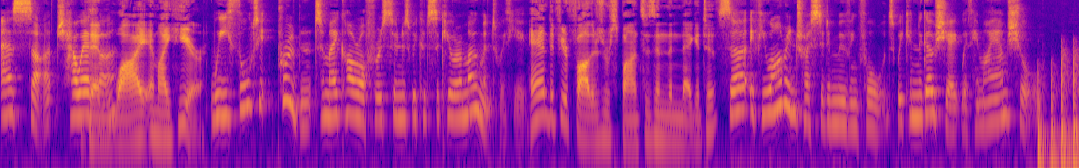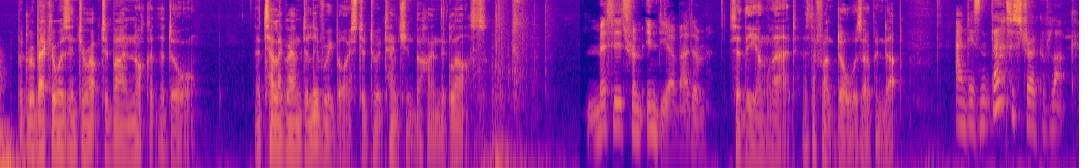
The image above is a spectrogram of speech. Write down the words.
as such, however. Then why am I here? We thought it prudent to make our offer as soon as we could secure a moment with you. And if your father's response is in the negative? Sir, if you are interested in moving forwards, we can negotiate with him, I am sure. But Rebecca was interrupted by a knock at the door. A telegram delivery boy stood to attention behind the glass, Message from India, madam. said the young lad as the front door was opened up. And isn't that a stroke of luck?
